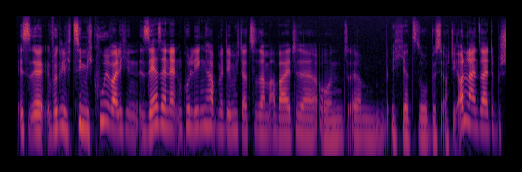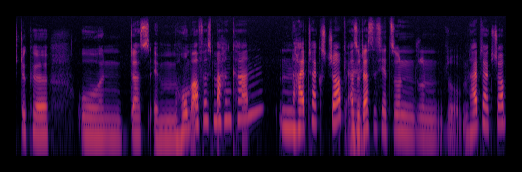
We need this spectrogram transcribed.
ist äh, wirklich ziemlich cool, weil ich einen sehr, sehr netten Kollegen habe, mit dem ich da zusammenarbeite und ähm, ich jetzt so ein bisschen auch die Online-Seite bestücke und das im Homeoffice machen kann ein Halbtagsjob. Geil. Also das ist jetzt so ein, so, ein, so ein Halbtagsjob.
